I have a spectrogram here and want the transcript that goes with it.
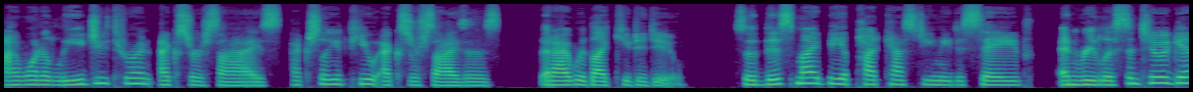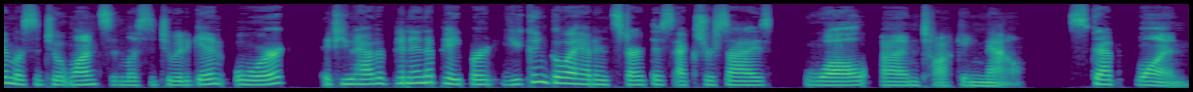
I want to lead you through an exercise, actually, a few exercises that I would like you to do. So, this might be a podcast you need to save and re listen to again, listen to it once and listen to it again. Or if you have a pen and a paper, you can go ahead and start this exercise while I'm talking now. Step one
